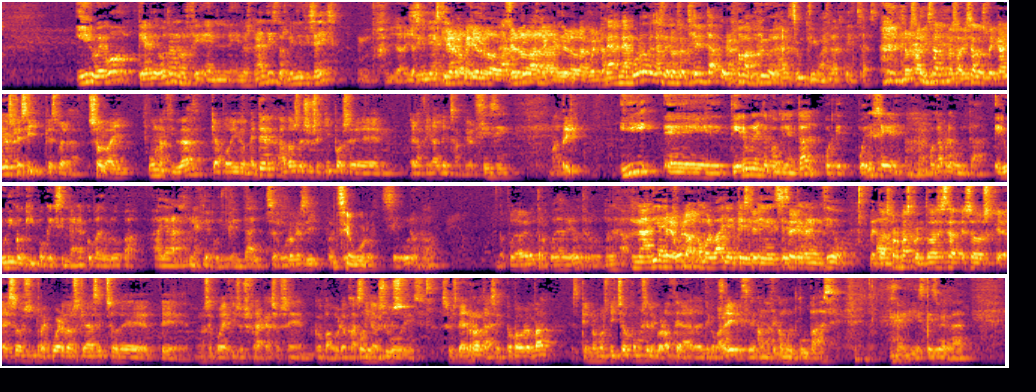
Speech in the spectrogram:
Y luego pierde otra en los, en- en los penaltis 2016, Ya, ya Sí, que es que ya pierdo, las la, perdido. pierdo la cuenta. Me, me acuerdo de las de los 80, pero no me acuerdo de las últimas, las fechas. Nos avisan, nos avisan los becarios que sí, que es verdad. Solo hay una ciudad que ha podido meter a dos de sus equipos en, en la final de Champions. Sí, sí. Madrid. Y eh, tiene una intercontinental, porque puede ser, otra pregunta, el único equipo que sin ganar Copa de Europa haya ganado una intercontinental. Seguro que sí. Seguro. Seguro, ¿no? No puede haber No otro. puede haber otro. No- nadie Pero bueno, como el Bayern que, es que- que se- sí. que renunció. De todas Ah, formas, con todos esos, esos recuerdos que has hecho de, de- no se puede decir sus fracasos en Copa Europa, Joder, sino sus, sus derrotas en Copa Europa, es que no hemos dicho cómo se le conoce al Atlético de Madrid. Se le conoce como el Pupas. y es que es verdad.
